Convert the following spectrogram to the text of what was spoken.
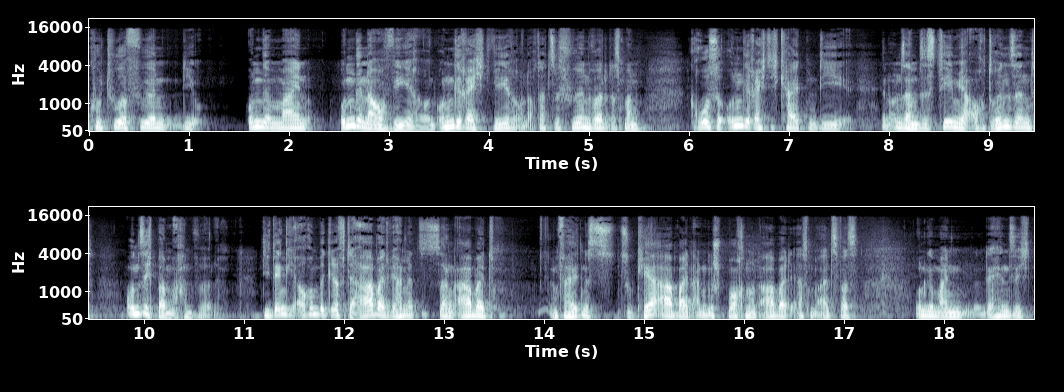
Kultur führen, die ungemein ungenau wäre und ungerecht wäre und auch dazu führen würde, dass man große Ungerechtigkeiten, die in unserem System ja auch drin sind, unsichtbar machen würde. Die denke ich auch im Begriff der Arbeit. Wir haben jetzt sozusagen Arbeit im Verhältnis zu Care-Arbeit angesprochen und Arbeit erstmal als was ungemein in der Hinsicht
